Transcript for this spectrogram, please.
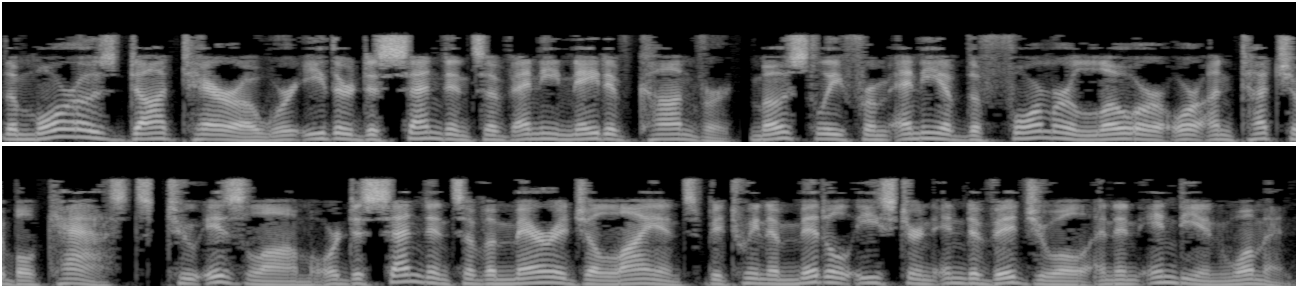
The Moros da Terra were either descendants of any native convert mostly from any of the former lower or untouchable castes to Islam or descendants of a marriage alliance between a Middle Eastern individual and an Indian woman.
